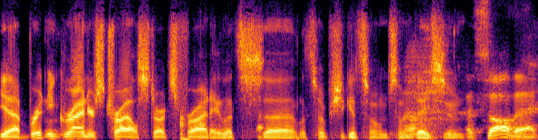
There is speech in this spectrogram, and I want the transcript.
Yeah, Brittney Griner's trial starts Friday. Let's uh let's hope she gets home someday Ah. soon. I saw that.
